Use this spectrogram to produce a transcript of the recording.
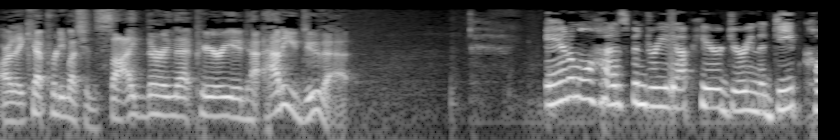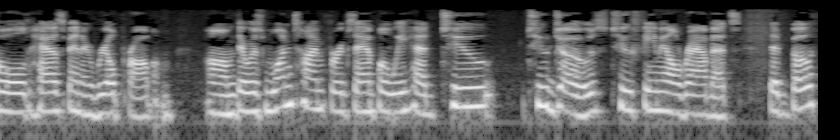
Are they kept pretty much inside during that period? How, how do you do that? Animal husbandry up here during the deep cold has been a real problem. Um, there was one time, for example, we had two two does, two female rabbits that both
